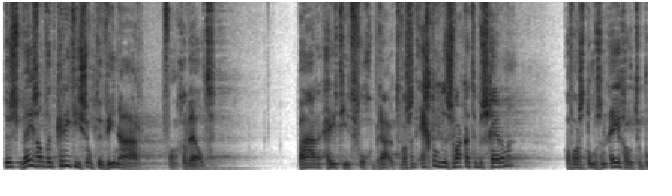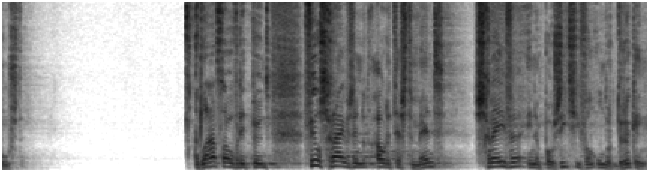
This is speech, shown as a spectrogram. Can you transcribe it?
Dus wees altijd kritisch op de winnaar van geweld. Waar heeft hij het voor gebruikt? Was het echt om de zwakken te beschermen? Of was het om zijn ego te boosten? Het laatste over dit punt. Veel schrijvers in het Oude Testament schreven in een positie van onderdrukking.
